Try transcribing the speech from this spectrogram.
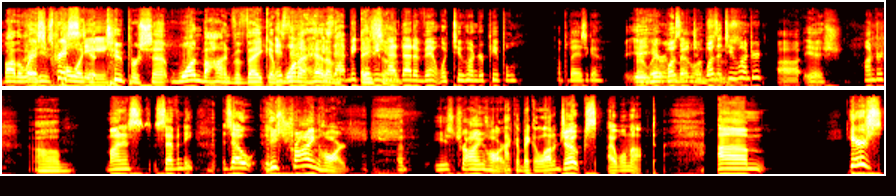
By the way, Chris he's polling at two percent, one behind Vivek and Is one that, ahead of is that because Asa. he had that event with 200 people a couple days ago? Yeah, Or here in was it Midlands, was it 200? Uh, ish. 100 Um, minus 70? So he's trying hard. Uh, he's trying hard. I could make a lot of jokes. I will not. Um, here's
